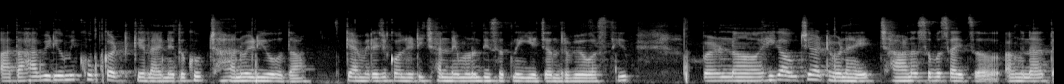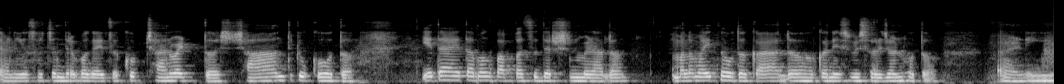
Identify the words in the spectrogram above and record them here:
आता हा व्हिडिओ मी खूप कट केला आहे नाही तो खूप छान व्हिडिओ होता. कॅमेऱ्याची क्वालिटी छान नाही म्हणून दिसत नाही आहे चंद्र व्यवस्थित. पण ही गावची आठवण आहे. छान असं बसायचं अंगणात आणि असं चंद्र बघायचं. खूप छान वाटतं. शांत टुकं होतं. येता येता मग बाप्पाचं दर्शन मिळालं. मला माहीत नव्हतं काल गणेश विसर्जन होतं. आणि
